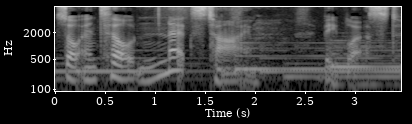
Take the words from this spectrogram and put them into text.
So until next time, be blessed.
